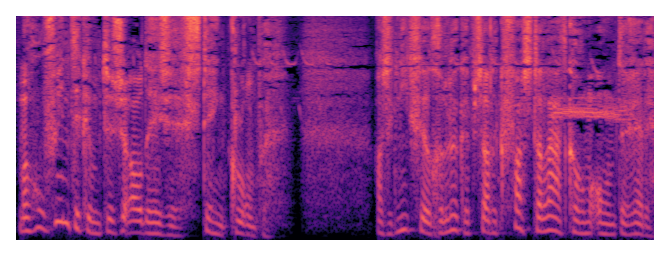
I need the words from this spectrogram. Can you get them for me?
Maar hoe vind ik hem tussen al deze steenklompen? Als ik niet veel geluk heb, zal ik vast te laat komen om hem te redden.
